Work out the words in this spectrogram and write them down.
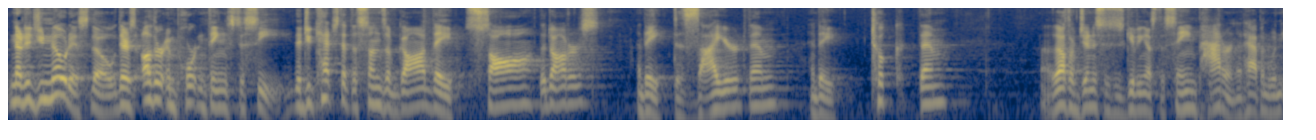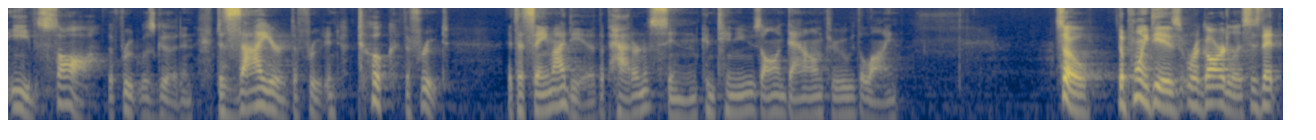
now, did you notice, though, there's other important things to see? Did you catch that the sons of God, they saw the daughters, and they desired them, and they took them? Uh, the author of Genesis is giving us the same pattern that happened when Eve saw the fruit was good and desired the fruit and took the fruit. It's the same idea. The pattern of sin continues on down through the line. So, the point is, regardless, is that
